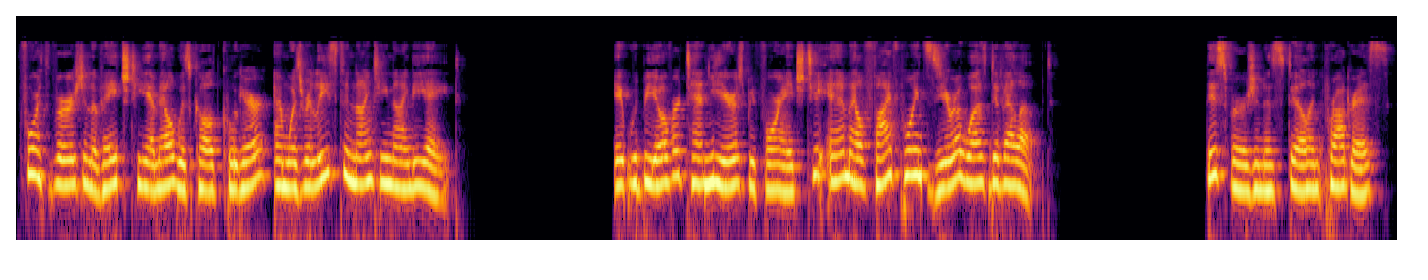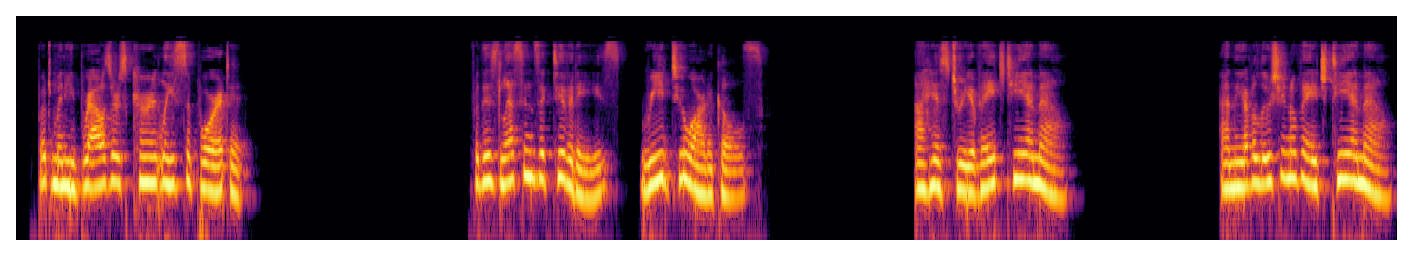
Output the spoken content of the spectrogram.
Fourth version of HTML was called Cougar and was released in 1998. It would be over 10 years before HTML 5.0 was developed. This version is still in progress, but many browsers currently support it. For this lesson's activities, read two articles. A History of HTML and the Evolution of HTML.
